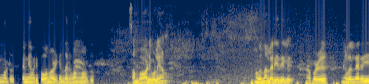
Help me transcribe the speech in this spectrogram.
ഇങ്ങോട്ട് കന്യാകുമാരി പോകുന്ന വഴിക്ക് എന്തായാലും വന്ന് നോക്ക്. സംഭവം അടിപൊളിയാണ്. നമുക്ക് നല്ല രീതിയിൽ അപ്പോൾ നിങ്ങളെല്ലാവരും ഈ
